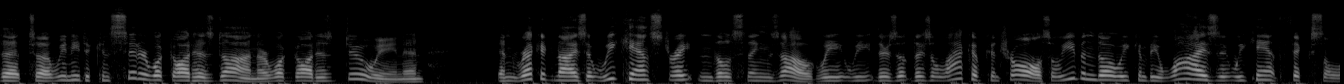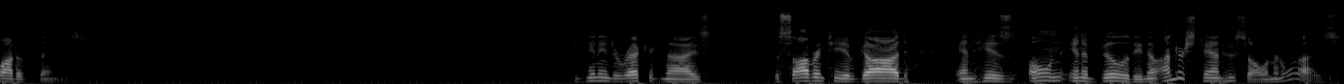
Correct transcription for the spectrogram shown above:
that uh, we need to consider what God has done or what God is doing and and recognize that we can't straighten those things out. We, we, there's, a, there's a lack of control. So even though we can be wise, we can't fix a lot of things. Beginning to recognize the sovereignty of God and his own inability. Now, understand who Solomon was.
